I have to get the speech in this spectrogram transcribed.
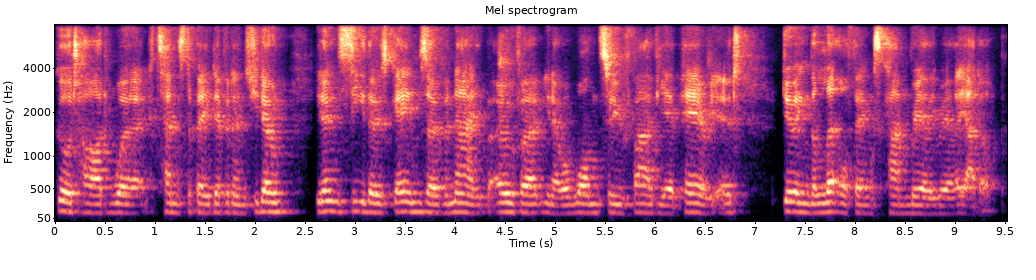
good hard work tends to pay dividends you don't you don't see those gains overnight but over you know a one two five year period doing the little things can really really add up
